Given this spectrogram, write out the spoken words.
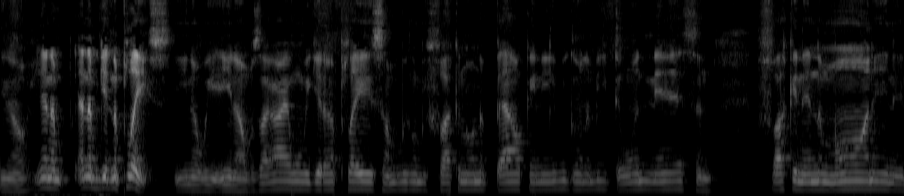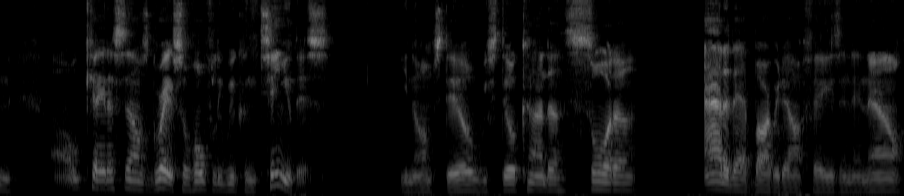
You know, end up end up getting a place. You know, we you know it was like all right when we get our place, um, we're gonna be fucking on the balcony. We're gonna be doing this and fucking in the morning and okay, that sounds great. So hopefully we continue this. You know, I'm still, we still kind of, sort of out of that Barbie doll phase. And then now,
